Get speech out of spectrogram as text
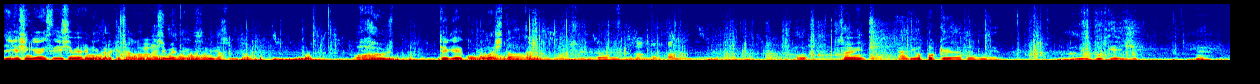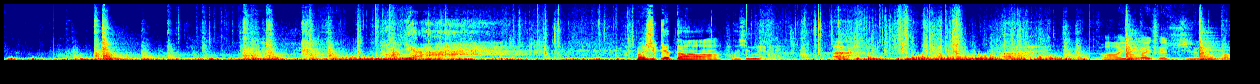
이게 신경이 쓰이시면 형님 그렇게 작업하시면 되겠습니다. 알겠습니다. 어우, 되게 꼼꼼하시다. 궁금하시네요. 네. 못 봤는데. 어, 사장님, 네? 이거 벗겨야 되는데. 한개 벗겨야지. 네. 이야 맛있겠다. 맛있네. 와, 이거까지 떼주시는 건가?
